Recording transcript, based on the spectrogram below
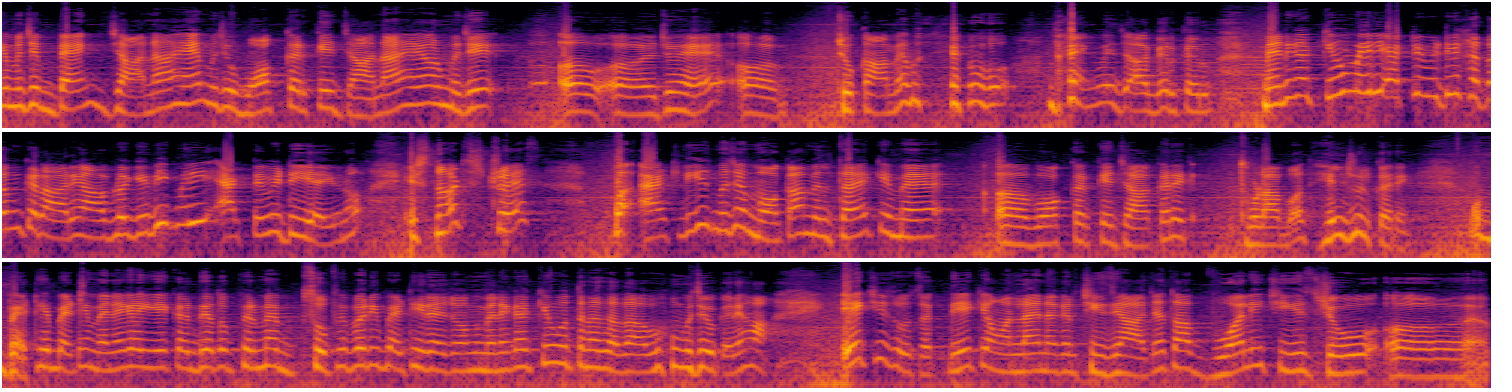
कि मुझे बैंक जाना है, मुझे वॉक करके जाना है और मुझे जो है जो काम है, मुझे वो बैंक में जाकर करूँ। मैंने कहा, क्यों मेरी एक्टिविटी ख़त्म करा रहे हैं आप लोग? ये भी एक मेरी एक्टिविटी है you know it's not stress पर एटलीस्ट मुझे मौका मिलता है कि मैं वॉक करके जाकर एक थोड़ा बहुत हिलजुल करें। वो बैठे बैठे मैंने कहा ये कर दिया। तो फिर मैं सोफे पर ही बैठी रह जाऊँगी। मैंने कहा क्यों इतना ज़्यादा वो मुझे करें? हाँ एक चीज़ हो सकती है कि ऑनलाइन अगर चीज़ें आ जाए तो आप वो वाली चीज़ जो आ,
